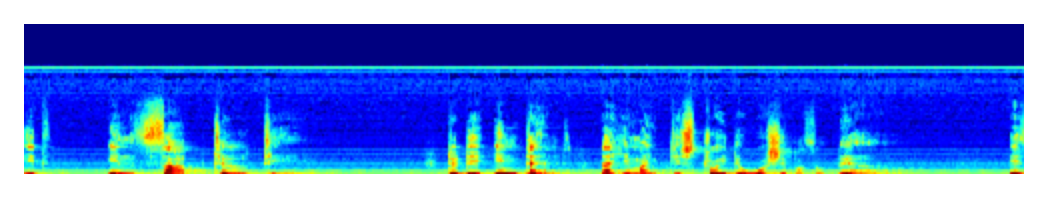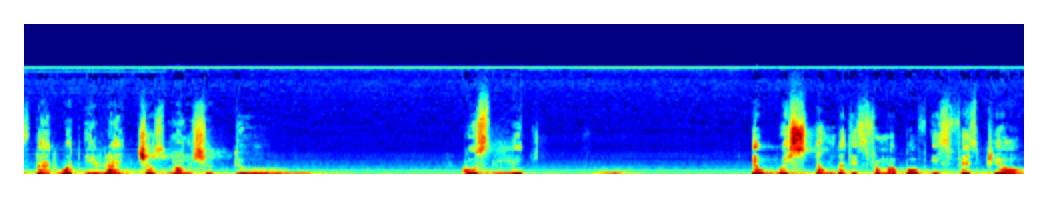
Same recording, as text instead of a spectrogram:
it in subtlety to the intent that he might destroy the worshippers of Baal. Is that what a righteous man should do? Whose lips true? The wisdom that is from above is first pure,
